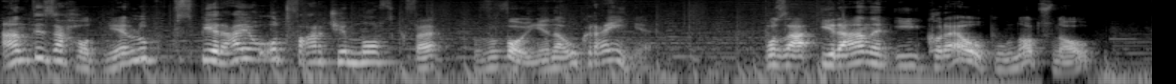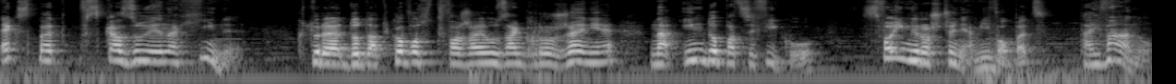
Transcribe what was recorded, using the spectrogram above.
antyzachodnie lub wspierają otwarcie Moskwę w wojnie na Ukrainie. Poza Iranem i Koreą Północną, ekspert wskazuje na Chiny, które dodatkowo stwarzają zagrożenie na Indo-Pacyfiku swoimi roszczeniami wobec Tajwanu.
